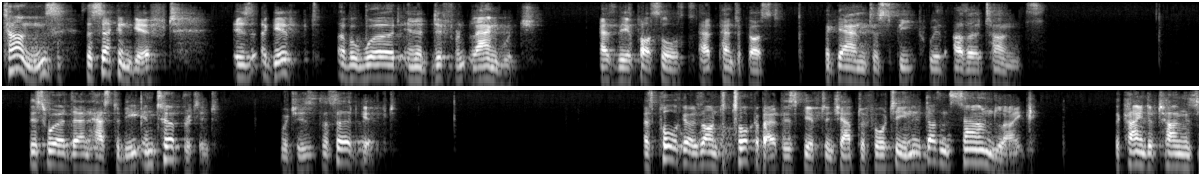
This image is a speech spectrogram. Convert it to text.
Tongues, the second gift, is a gift of a word in a different language, as the apostles at Pentecost began to speak with other tongues. This word then has to be interpreted, which is the third gift. As Paul goes on to talk about this gift in chapter 14, it doesn't sound like the kind of tongues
